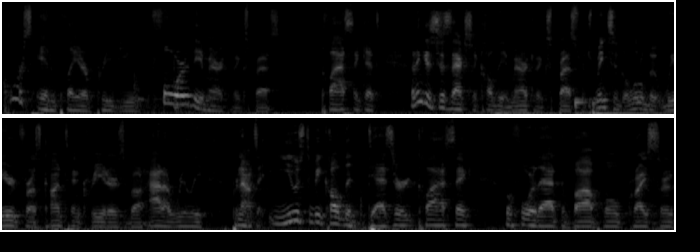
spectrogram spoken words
course and player preview for the American Express Classic. It's, I think it's just actually called the American Express, which makes it a little bit weird for us content creators about how to really pronounce it. It used to be called the Desert Classic. Before that, the Bob Hope Chrysler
